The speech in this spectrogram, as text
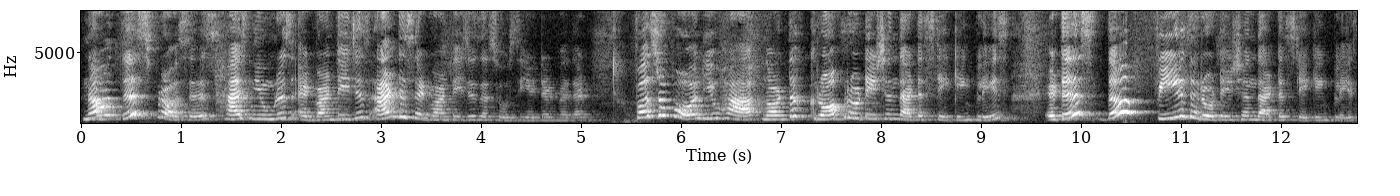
Now this process has numerous advantages and disadvantages associated with it. First of all, you have not the crop rotation that is taking place. It is the field rotation that is taking place.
